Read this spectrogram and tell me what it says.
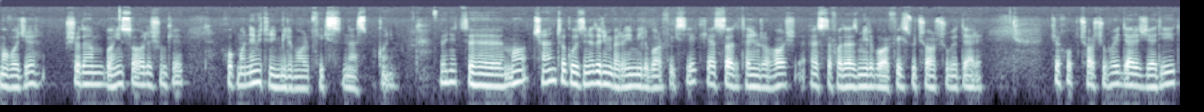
مواجه شدم با این سوالشون که خب ما نمی‌تونیم میل بارفیکس نصب بکنیم. ببینید ما چند تا گزینه داریم برای میل بارفیکس. یکی از ساده ترین راهاش استفاده از میل بارفیکس رو چارچوب دره. که خب چارچوب های در جدید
